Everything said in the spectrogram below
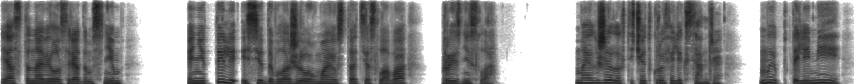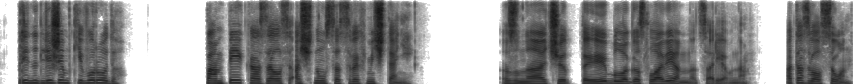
Я остановилась рядом с ним, и не ты ли Исида вложила в мою статье слова, произнесла. «В моих жилах течет кровь Александра. Мы, Птолемеи, принадлежим к его роду». Помпей, казалось, очнулся от своих мечтаний — «Значит, ты благословенна, царевна», — отозвался он.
